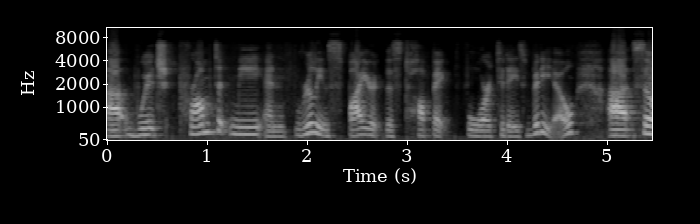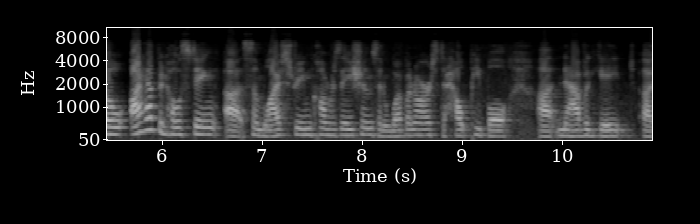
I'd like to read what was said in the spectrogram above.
uh, which prompted me and really inspired this topic for today's video. Uh, so I have been hosting uh, some live stream conversations and webinars to help people uh, navigate uh,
